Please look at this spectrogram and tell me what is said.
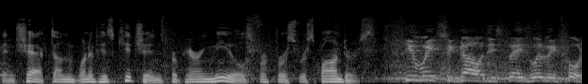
then checked on one of his kitchens preparing meals for first responders. A few weeks ago, this place will be full.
